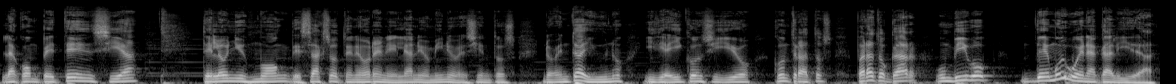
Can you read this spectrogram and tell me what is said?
la competencia Thelonious Monk de saxo tenor en el año 1991 y de ahí consiguió contratos para tocar un vivo de muy buena calidad.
